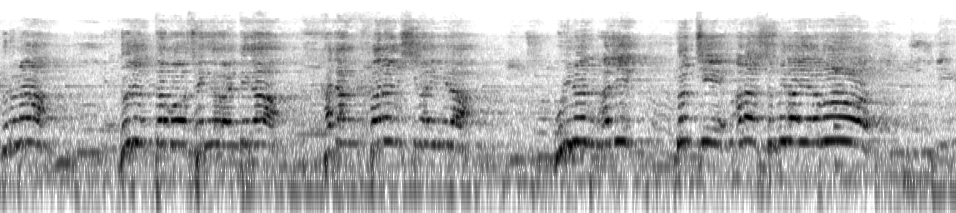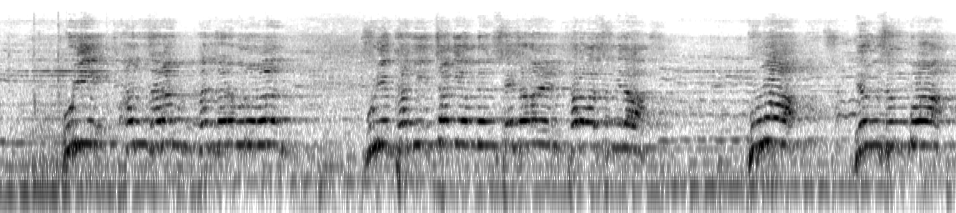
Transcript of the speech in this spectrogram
그러나 늦었다고 생각할 때가 가장 빠른 시간입니다. 우리는 아직 늦지 않았습니다 여러분 무력하기 짝이 없는 세상을 살아왔습니다. 부와 명성과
